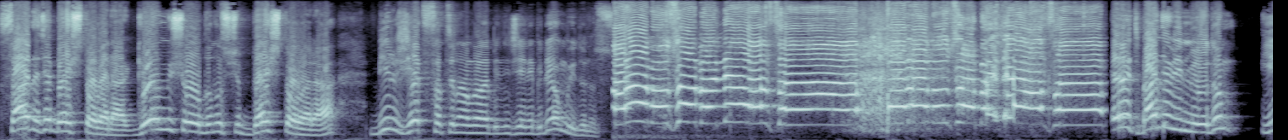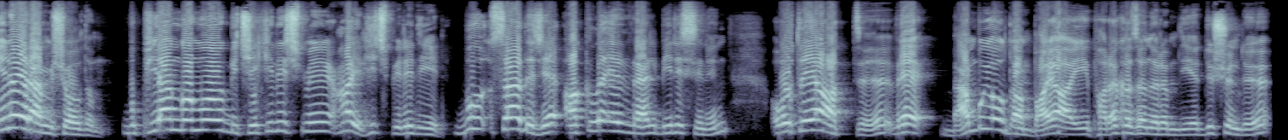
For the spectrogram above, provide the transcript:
Sadece 5 dolara, görmüş olduğunuz şu 5 dolara bir jet satın alınabileceğini biliyor muydunuz? Param olsa ben de alsam. Param olsa ben de alsam. Evet ben de bilmiyordum. Yeni öğrenmiş oldum. Bu piyango mu, bir çekiliş mi? Hayır hiçbiri değil. Bu sadece aklı evvel birisinin ortaya attığı ve ben bu yoldan bayağı iyi para kazanırım diye düşündüğü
